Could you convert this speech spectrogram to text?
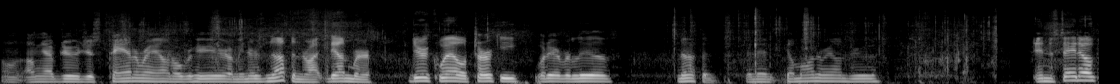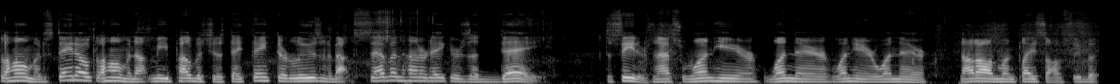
I'm gonna have Drew just pan around over here. I mean, there's nothing right down where deer, quail, turkey, whatever live, nothing. And then come on around, Drew. In the state of Oklahoma, the state of Oklahoma, not me, publishes, they think they're losing about 700 acres a day to cedars. And that's one here, one there, one here, one there. Not all in one place, obviously, but,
